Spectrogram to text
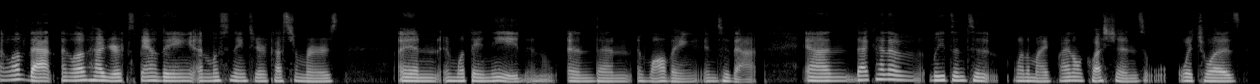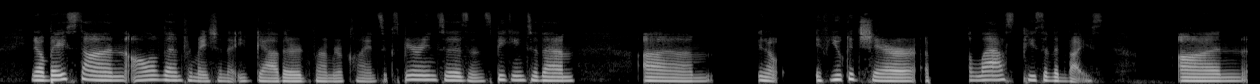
I love that. I love how you're expanding and listening to your customers and and what they need and and then evolving into that. And that kind of leads into one of my final questions, which was, you know, based on all of the information that you've gathered from your clients' experiences and speaking to them, um, you know, if you could share a, a last piece of advice on,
